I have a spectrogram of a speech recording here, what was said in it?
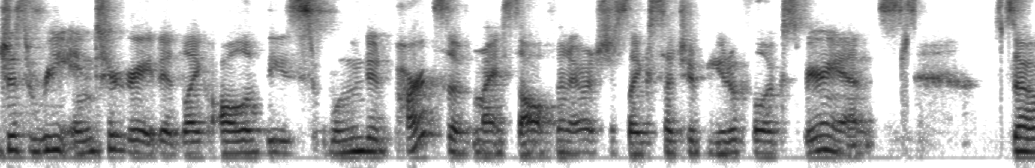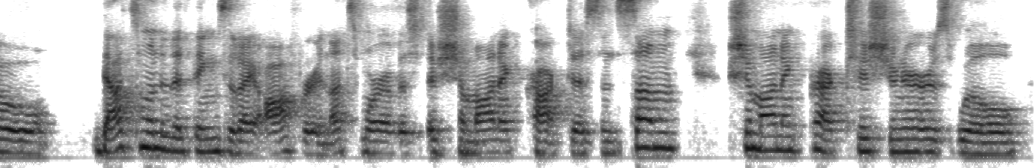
just reintegrated like all of these wounded parts of myself. And it was just like such a beautiful experience. So that's one of the things that I offer. And that's more of a, a shamanic practice. And some shamanic practitioners will,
